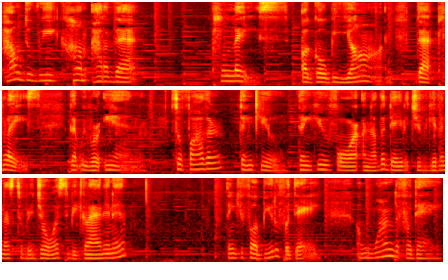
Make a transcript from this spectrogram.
how do we come out of that place or go beyond that place that we were in. So, Father, thank you. Thank you for another day that you've given us to rejoice, to be glad in it. Thank you for a beautiful day, a wonderful day,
